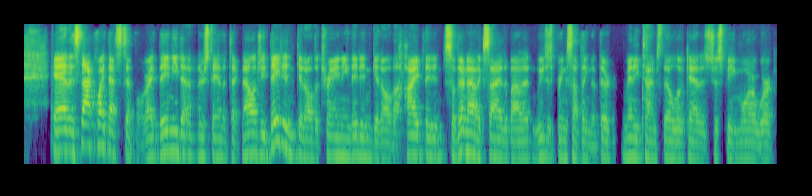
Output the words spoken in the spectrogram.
and it's not quite that simple, right? They need to understand the technology. They didn't get all the training. They didn't get all the hype. They didn't, so they're not excited about it. And we just bring something that they're many times they'll look at as just being more work,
